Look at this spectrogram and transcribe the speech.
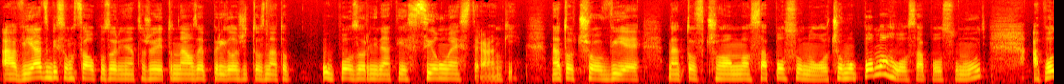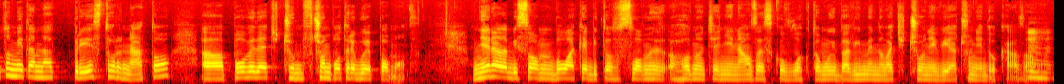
A viac by som chcela upozorniť na to, že je to naozaj príležitosť na to upozorniť na tie silné stránky, na to, čo vie, na to, v čom sa posunulo, čo mu pomohlo sa posunúť a potom je tam na priestor na to uh, povedať, čo, v čom potrebuje pomoc. Nerada by som bola, keby to slovné hodnotenie naozaj sklzlo k tomu iba vymenovať, čo nevie a čo nedokázal. Mm-hmm.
